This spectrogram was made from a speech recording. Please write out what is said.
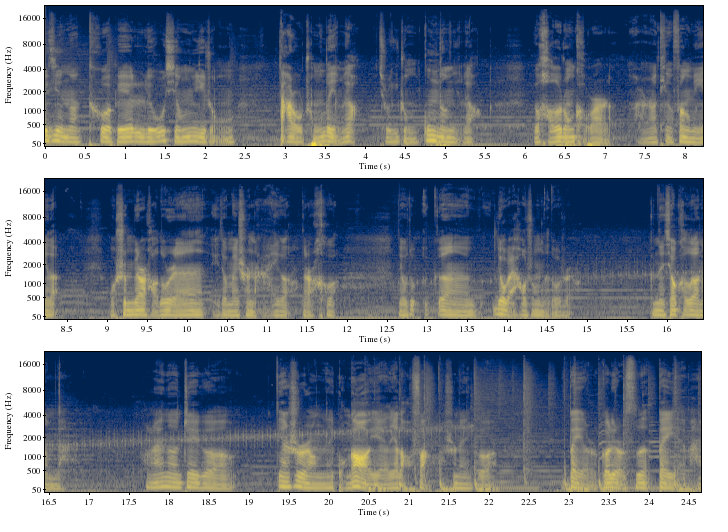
最近呢，特别流行一种大肉虫子饮料，就是一种功能饮料，有好多种口味的，反正挺风靡的。我身边好多人也就没事拿一个在那喝，有多嗯六百毫升的都是，跟那小可乐那么大。后来呢，这个电视上那广告也也老放，是那个贝尔格里尔斯贝爷拍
